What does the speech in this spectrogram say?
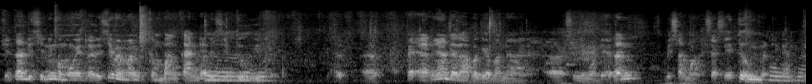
kita di sini ngomongin tradisi memang dikembangkan dari Hmm. situ gitu. Eh, PR-nya adalah bagaimana eh, seni modern bisa mengakses itu berarti kan. Hmm.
